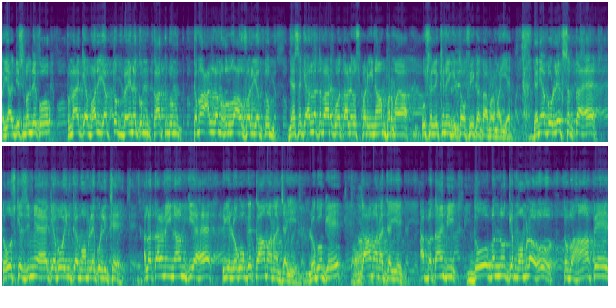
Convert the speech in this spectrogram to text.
یا جس بندے کو فرمایا کہ ول یکتب بینکم کاتب کما علمہ اللہ فلیکتب۔ جیسے کہ اللہ تبارک و تعالی نے اس پر انعام فرمایا اسے لکھنے کی توفیق عطا فرمائی ہے۔ یعنی اب وہ لکھ سکتا ہے تو اس کے ذمہ ہے کہ وہ ان کے معاملے کو لکھے۔ اللہ تعالی نے انعام کیا ہے تو یہ لوگوں کے کام آنا چاہیے۔ لوگوں کے کام آنا چاہیے۔ اب بتائیں بھی دو بندوں کے معاملہ ہو تو وہاں پہ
